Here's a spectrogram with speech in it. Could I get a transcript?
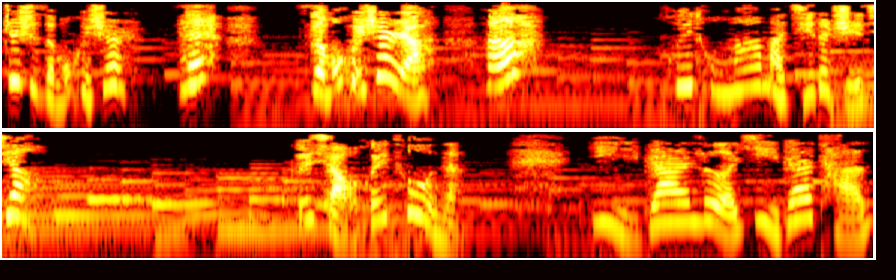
这是怎么回事？哎，怎么回事啊？啊！灰兔妈妈急得直叫。可小灰兔呢，一边乐一边弹。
